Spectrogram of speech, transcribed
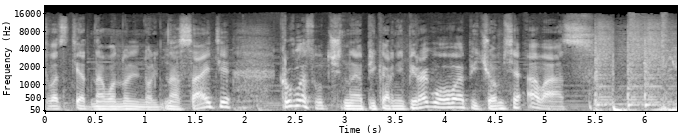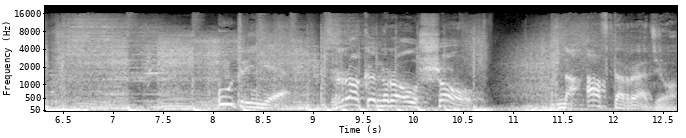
21.00 на сайте. Круглосуточно «Пекарни Пирогова». Печемся о вас. «Утреннее рок-н-ролл-шоу» на Авторадио.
